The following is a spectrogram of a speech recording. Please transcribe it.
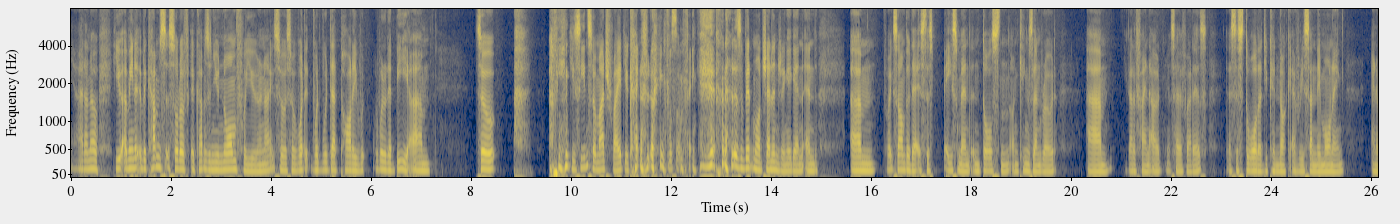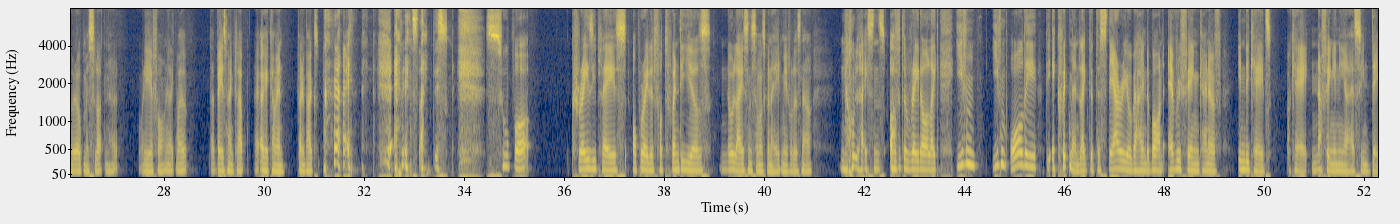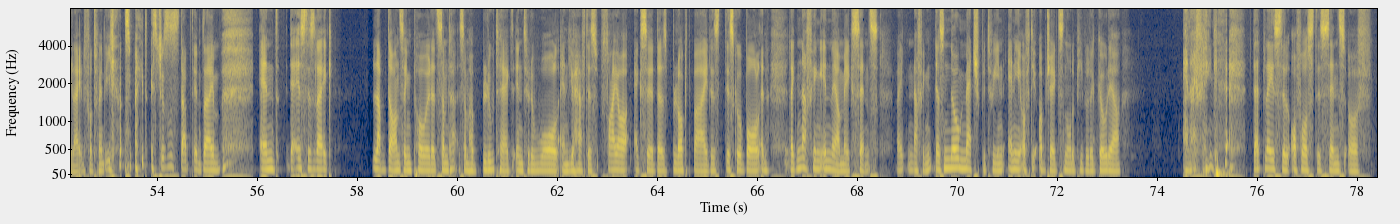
yeah, I don't know. You, I mean, it becomes a sort of it becomes a new norm for you, and I. So, so what? What would that party? What would it be? Um, so, I mean, you've seen so much, right? You're kind of looking for something that is a bit more challenging again. And um, for example, there is this basement in Dalston on Kingsland Road. Um, you got to find out yourself where it is. There's this door that you can knock every Sunday morning, and it would open a slot. And uh, what are you here for? And you're like, well, basement club. Okay, come in, twenty bucks. and it's like this super crazy place operated for 20 years. No license. Someone's going to hate me for this now. No license off the radar. Like even even all the the equipment like the, the stereo behind the bar and everything kind of indicates okay nothing in here has seen daylight for 20 years right? It's just stopped in time. And there is this like lap dancing pole that's some, somehow blue tagged into the wall and you have this fire exit that's blocked by this disco ball and like nothing in there makes sense right? Nothing. There's no match between any of the objects nor the people that go there. And i think that place still offers this sense of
